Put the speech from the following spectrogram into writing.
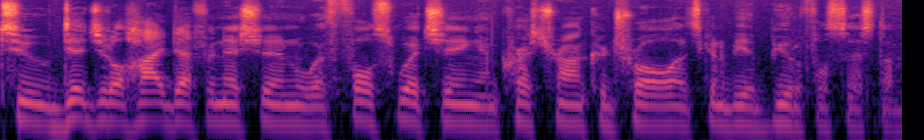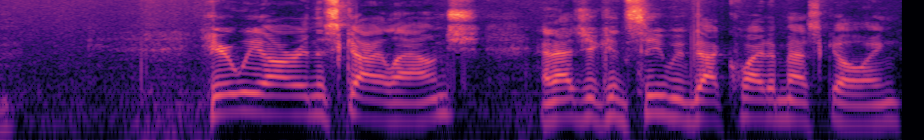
to digital high definition with full switching and Crestron control. And it's going to be a beautiful system. Here we are in the Sky Lounge, and as you can see, we've got quite a mess going.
